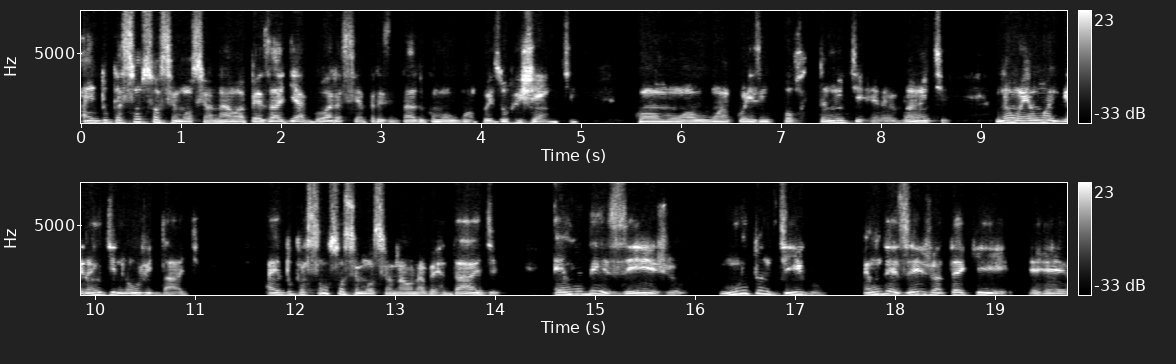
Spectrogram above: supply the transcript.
a educação socioemocional, apesar de agora ser apresentado como alguma coisa urgente, como alguma coisa importante e relevante, não é uma grande novidade. A educação socioemocional, na verdade, é um desejo muito antigo, é um desejo até que, é,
